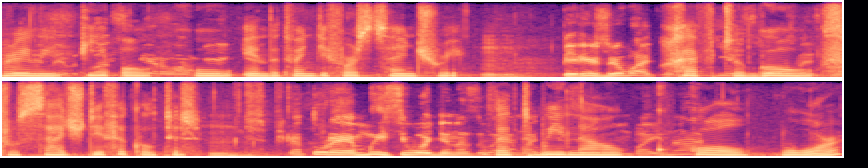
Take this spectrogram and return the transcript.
really people who in the 21st century have to go through such difficulties that we now call war,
